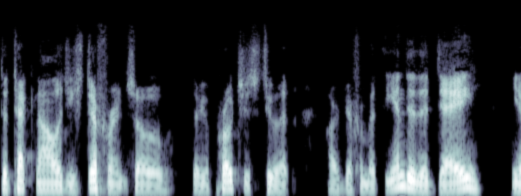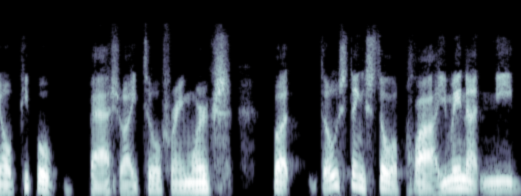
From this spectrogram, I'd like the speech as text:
the technology's different, so the approaches to it are different. But at the end of the day, you know, people bash ITIL frameworks but those things still apply. You may not need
